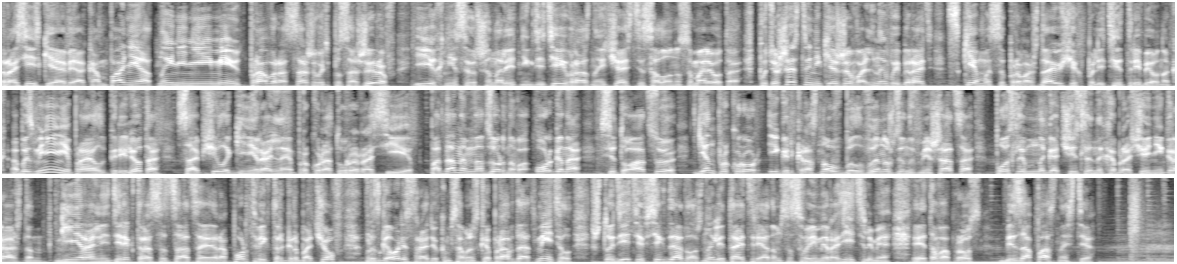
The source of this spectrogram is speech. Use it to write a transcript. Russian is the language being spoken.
Российские авиакомпании отныне не имеют права рассаживать пассажиров и их несовершеннолетних детей в разные части салона самолета. Путешественники же вольны выбирать, с кем из сопровождающих полетит ребенок. Об изменении правил перелета сообщила Генеральная прокуратура России. По данным надзорного органа, в ситуацию генпрокурор Игорь Краснов был вынужден вмешаться после многочисленных обращений граждан. Генеральный директор Ассоциации «Аэропорт» Виктор Горбачев в разговоре с радио «Комсомольская правда» отметил, что дети всегда должны летать рядом со своими родителями. Это вопрос безопасности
